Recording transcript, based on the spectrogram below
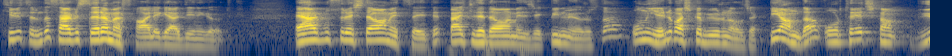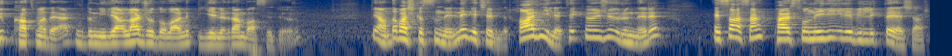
Twitter'ın da servis veremez hale geldiğini gördük. Eğer bu süreç devam etseydi, belki de devam edecek bilmiyoruz da onun yerini başka bir ürün alacak. Bir anda ortaya çıkan büyük katma değer, burada milyarlarca dolarlık bir gelirden bahsediyorum. Bir anda başkasının eline geçebilir. Haliyle teknoloji ürünleri esasen personeliyle birlikte yaşar.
